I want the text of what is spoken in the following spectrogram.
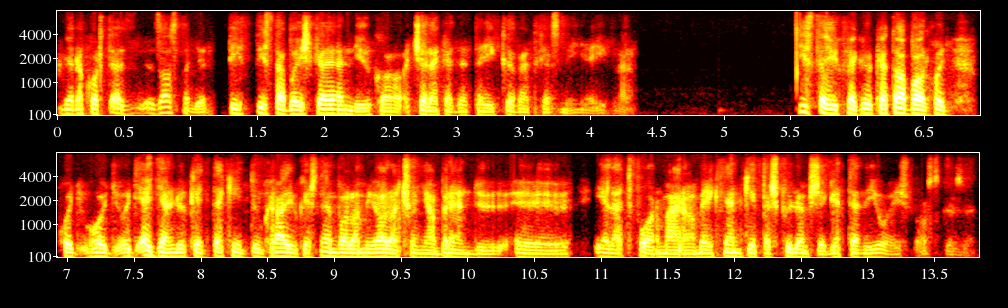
Ugyanakkor ez, ez azt mondja, tisztában is kell lenniük a cselekedetei következményeivel. Tiszteljük meg őket abban, hogy, hogy, hogy, hogy egyenlőként tekintünk rájuk, és nem valami alacsonyabb rendű életformára, amelyik nem képes különbséget tenni jó és rossz között.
